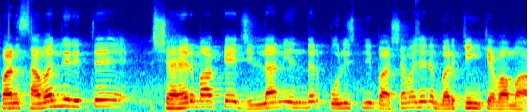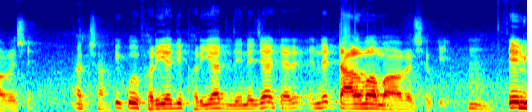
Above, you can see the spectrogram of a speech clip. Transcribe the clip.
પણ સામાન્ય રીતે શહેરમાં કે જિલ્લાની અંદર પોલીસની ભાષામાં જેને બર્કિંગ કહેવામાં આવે છે અચ્છા. કે કોઈ ફરિયાદી ફરિયાદ લઈને જાય ત્યારે એને ટાળવામાં આવે છે. કે એન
